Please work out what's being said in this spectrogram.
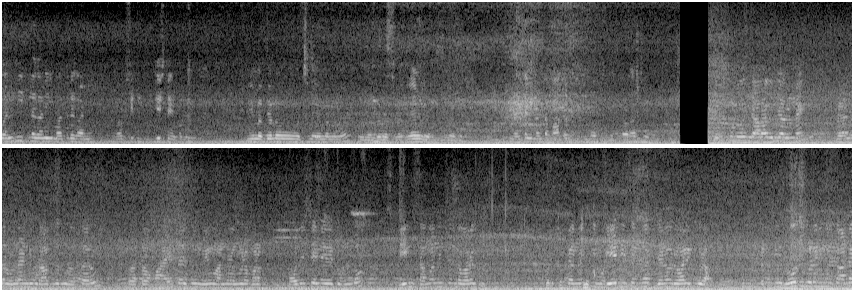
వన్ వీక్లో కానీ ఈ మంత్లో కానీ రోడ్ సిటీ బుక్ చేసిన ఎంతమంది ఈ మధ్యలో వచ్చిన ఏమన్నా? ఈ మధ్యలో వచ్చిన ఏం లేదు. మధ్యలో. చెప్పుకుంటూ చాలా విషయాలు ఉన్నాయి. మీరందరూ ఉండండి ఇప్పుడు ఆఫీసర్ కూడా వస్తారు. తర్వాత మా ఎస్ఐస్ మేము అందరం కూడా మన పోలీస్ స్టేషన్ ఏదైతే ఉందో దీనికి సంబంధించినంత వరకు ఇక్కడ నుంచి ఏ డిసెంబర్ జనవరి వరకు కూడా ప్రతిరోజు కూడా మిమ్మల్ని కాంటాక్ట్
